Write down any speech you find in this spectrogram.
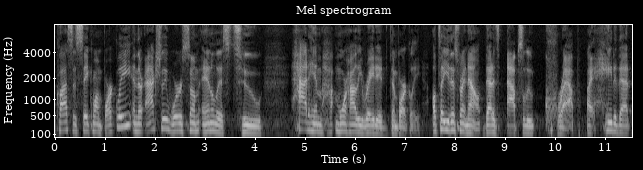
class as Saquon Barkley, and there actually were some analysts who had him h- more highly rated than Barkley. I'll tell you this right now that is absolute crap. I hated that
